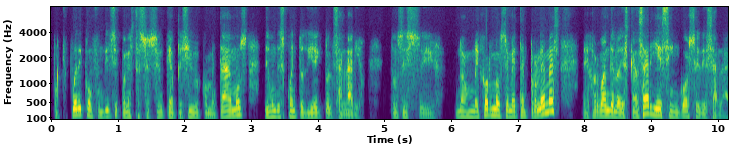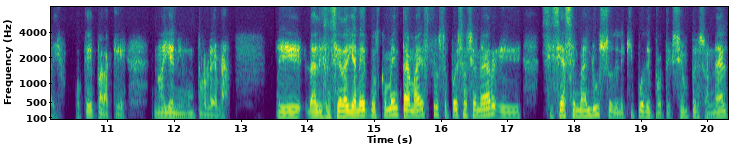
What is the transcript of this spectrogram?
porque puede confundirse con esta sanción que al principio comentábamos de un descuento directo al salario. Entonces, eh, no, mejor no se meta en problemas, mejor mándelo a descansar y es sin goce de salario, ¿ok? Para que no haya ningún problema. Eh, la licenciada Janet nos comenta, maestro, se puede sancionar eh, si se hace mal uso del equipo de protección personal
